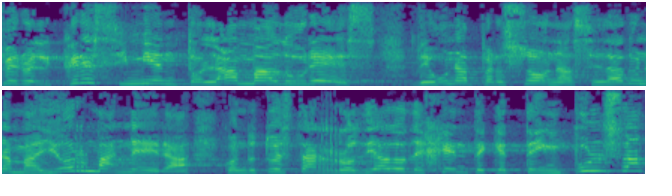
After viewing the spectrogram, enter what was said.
Pero el crecimiento, la madurez de una persona se da de una mayor manera cuando tú estás rodeado de gente que te impulsa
